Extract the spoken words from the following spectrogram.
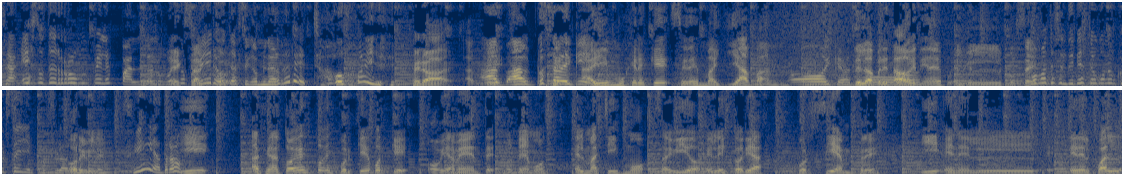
sea, eso te rompe la espalda, lo puedes Exacto. pero te hace caminar derecha, ojo ahí. pero a, a- ¿A- eh, a costa se- de qué? hay mujeres que se desmayaban Ay, qué de lo apretado que tiene el, el- el corsé. ¿Cómo te sentirías tú con un corsé y? Horrible. Sí, atroz. Y al final todo esto es por qué, porque obviamente, volvemos, el machismo se ha vivido en la historia por siempre y en el, en el cual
